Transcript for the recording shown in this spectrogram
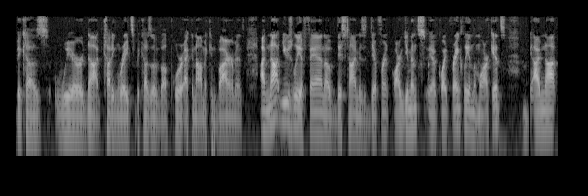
because we're not cutting rates because of a poor economic environment. I'm not usually a fan of this time is different arguments, you know, quite frankly, in the markets. I'm not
